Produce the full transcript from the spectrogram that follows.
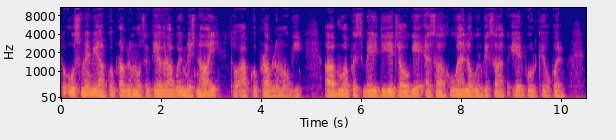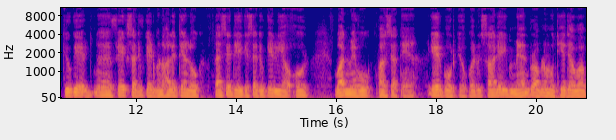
تو اس میں بھی آپ کو پرابلم ہو سکتی ہے۔ اگر آپ کو انگلش نہ آئی تو آپ کو پرابلم ہوگی۔ آپ واپس بھیج دیے جاؤ گے۔ ایسا ہوا ہے لوگوں کے ساتھ ایئرپورٹ کے اوپر۔ کیونکہ فیک سرٹیفکیٹ بنا لیتے ہیں لوگ۔ پیسے دے کے سرٹیفکیٹ لیا اور بعد میں وہ پھنس جاتے ہیں ایئرپورٹ کے اوپر۔ ساری مین پرابلم ہوتی ہے جب آپ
